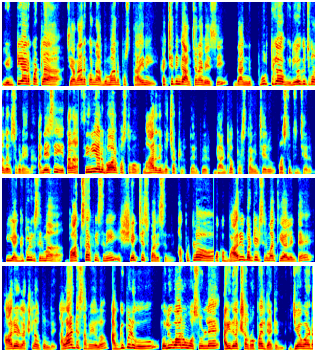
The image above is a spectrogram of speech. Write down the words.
ఎన్టీఆర్ పట్ల జనానికి ఉన్న అభిమానపు స్థాయిని ఖచ్చితంగా అంచనా వేసి దాన్ని పూర్తిగా వినియోగించుకున్న దర్శకుడైన అనేసి తన సినీ అనుభవాల పుస్తకం మహారథి ముచ్చట్లు దాని పేరు దాంట్లో ప్రస్తావించారు ప్రస్తుతించారు. ఈ అగ్గిపిడుగు సినిమా బాక్సాఫీస్ని షేక్ చేసి పారేసింది. అప్పట్లో ఒక భారీ బడ్జెట్ సినిమా తీయాలంటే ఆరేడు లక్షలు అవుతుంది. అలాంటి సమయంలో అగ్గిపిడుగు తొలి వారం వసూళ్ళే ఐదు లక్షల రూపాయలు దాటింది. విజయవాడ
